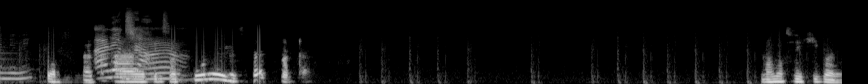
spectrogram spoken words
এনিমি আরে যা। কিন্তু পুরো গেছে ব্যাপারটা নাম্বার থ্রি কি করে?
